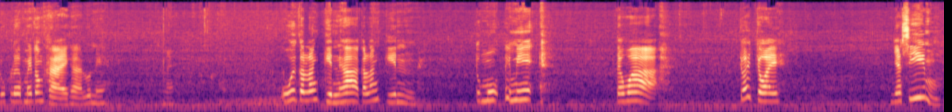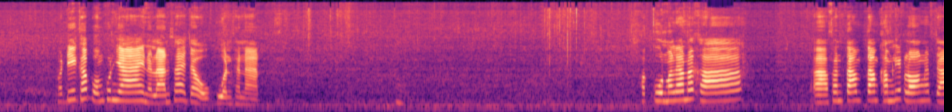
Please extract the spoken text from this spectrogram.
รูปเลิฟไม่ต้องถ่ายค่ะ รุ่นนี้ อุ้ยกำลังกินค่ะกำลังกิน ตุมุติมิ แต่ว่าจ้อยจอยยาซิมสวัสดีครับผมคุณยายนะหลานไส้เจ้ากวนขนาด ผักกูดมาแล้วนะคะ อ่า ฟันตามตามคำเรียกร้องนะจ๊ะ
